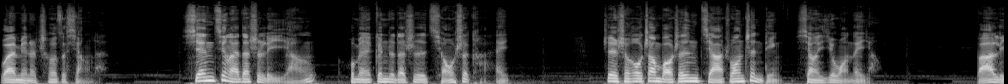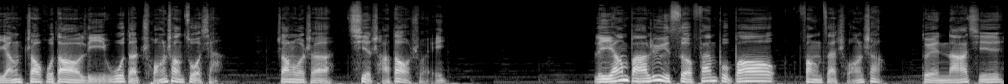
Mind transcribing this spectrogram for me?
外面的车子响了，先进来的是李阳，后面跟着的是乔世凯。这时候，张宝珍假装镇定，像以往那样，把李阳招呼到里屋的床上坐下，张罗着沏茶倒水。李阳把绿色帆布包放在床上，对拿起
